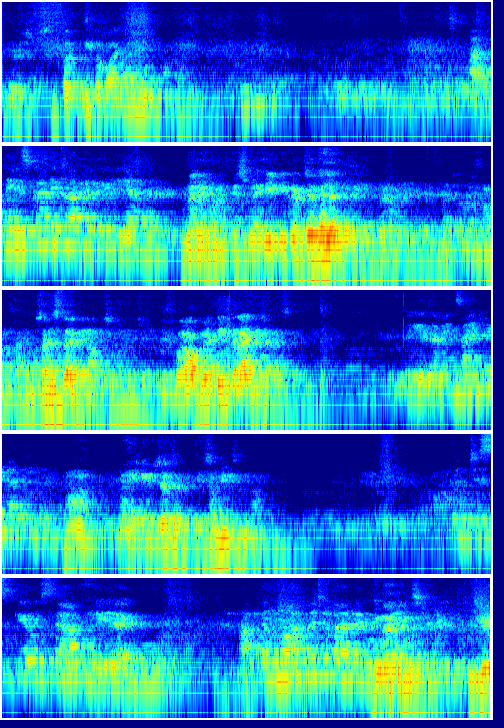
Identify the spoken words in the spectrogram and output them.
ये संपत्ति का बाज़ार में आपने इसका दिखा करके लिया है। नहीं नहीं मैम इसमें एक एकड़ जगह लगती है पैरामेडिकल में संस्था के नाम से होनी चाहिए। और आप बिल्डिंग करा के चला सकते हैं। तो ये ज़मीन साइड पे रखी है? हाँ कहीं की भी चल सकती है ज़मीन के नाम। तो जिसके उससे आप ले रहे हो आप कहीं और पे चला रहे हो? नहीं नहीं ये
